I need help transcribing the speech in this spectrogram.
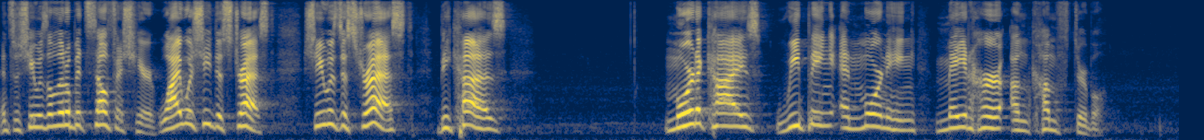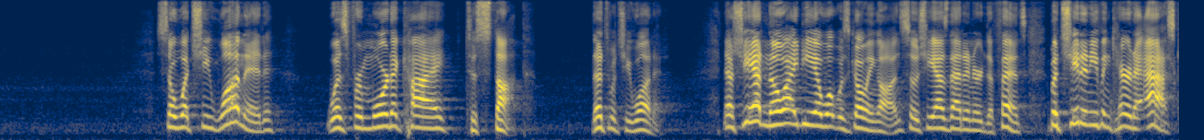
And so she was a little bit selfish here. Why was she distressed? She was distressed because Mordecai's weeping and mourning made her uncomfortable. So, what she wanted was for Mordecai to stop. That's what she wanted. Now, she had no idea what was going on, so she has that in her defense, but she didn't even care to ask.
